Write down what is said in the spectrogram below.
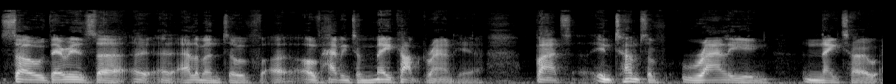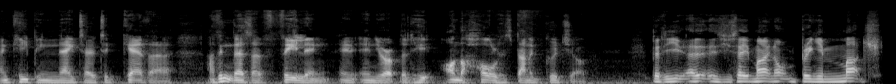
So there is an element of uh, of having to make up ground here, but in terms of rallying NATO and keeping NATO together, I think there's a feeling in, in Europe that he, on the whole, has done a good job but he, uh, as you say, it might not bring him much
